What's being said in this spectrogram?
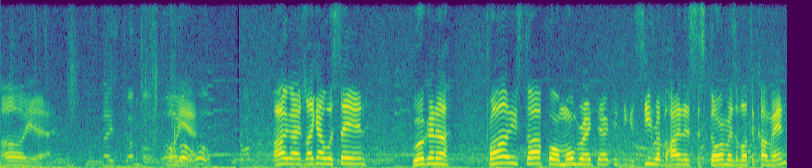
Oh yeah. nice jumbo. Oh, yeah. Alright guys, like I was saying, we're gonna probably stop for a moment right there because you can see right behind us the storm is about to come in.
